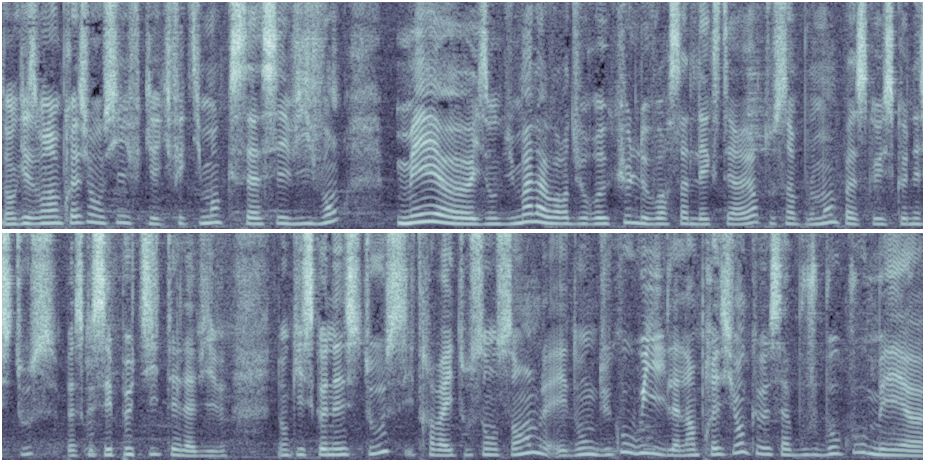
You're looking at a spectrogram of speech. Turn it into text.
Donc ils ont l'impression aussi qu'effectivement que c'est assez vivant, mais euh, ils ont du mal à avoir du recul de voir ça de l'extérieur, tout simplement parce qu'ils se connaissent tous, parce que c'est petit Tel Aviv. Donc ils se connaissent tous, ils travaillent tous ensemble, et donc du coup oui, il a l'impression que ça bouge beaucoup, mais euh,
